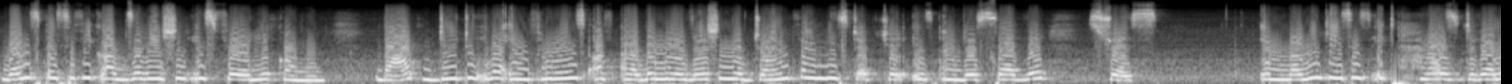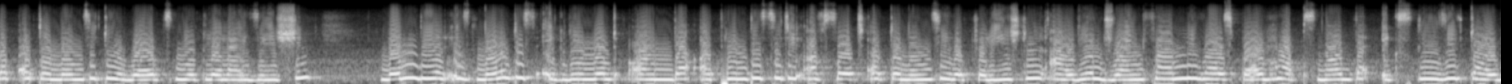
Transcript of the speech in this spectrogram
one specific observation is fairly common that due to the influence of urbanization the joint family structure is under severe stress in many cases it has developed a tendency towards nuclearization when there is no disagreement on the authenticity of such a tendency, the traditional ideal joint family was perhaps not the exclusive type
